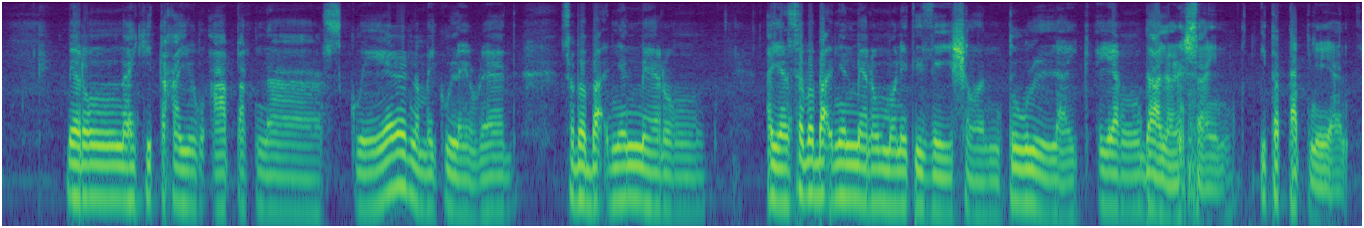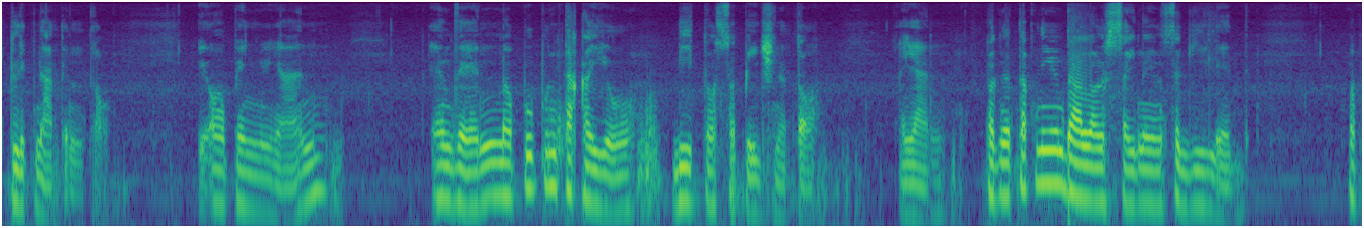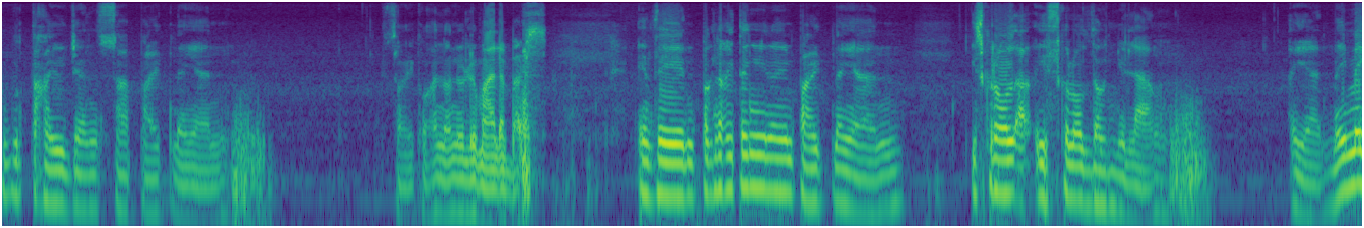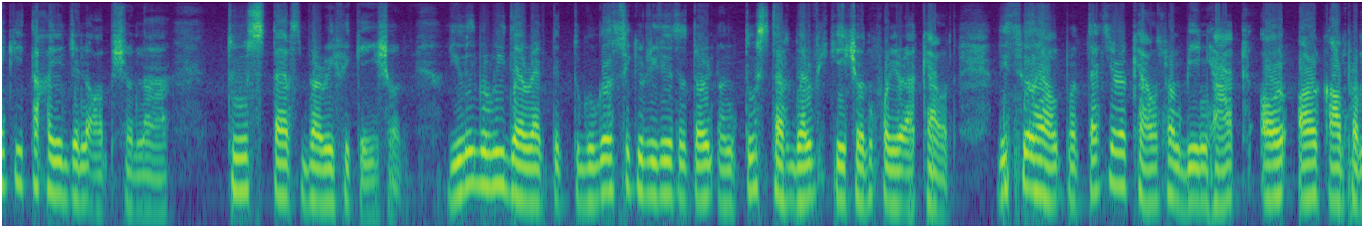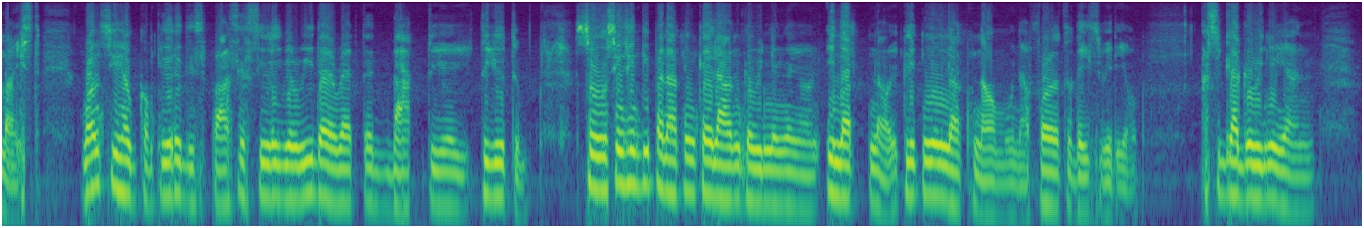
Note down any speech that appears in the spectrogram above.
Merong nakikita kayong apat na square na may kulay red. Sa baba niyan merong Ayan, sa baba niyan merong monetization tool like yung dollar sign. Itatap nyo yan. I-click natin to. I-open nyo yan. And then, mapupunta kayo dito sa page na to. Ayan. Pag natap nyo yung dollar sign na yun sa gilid, mapupunta kayo dyan sa part na yan. Sorry kung ano-ano lumalabas. And then, pag nakita nyo na yung part na yan, scroll uh, scroll down nyo lang. Ayan. May makita kayo dyan na option na two steps verification. You will be redirected to Google Security to turn on two-step verification for your account. This will help protect your account from being hacked or, or compromised. Once you have completed this process, you will be redirected back to your, to YouTube. So, since hindi pa natin kailangan gawin yan ngayon, in-not now. I-click nyo not now muna for today's video. Kasi gagawin nyo yan,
